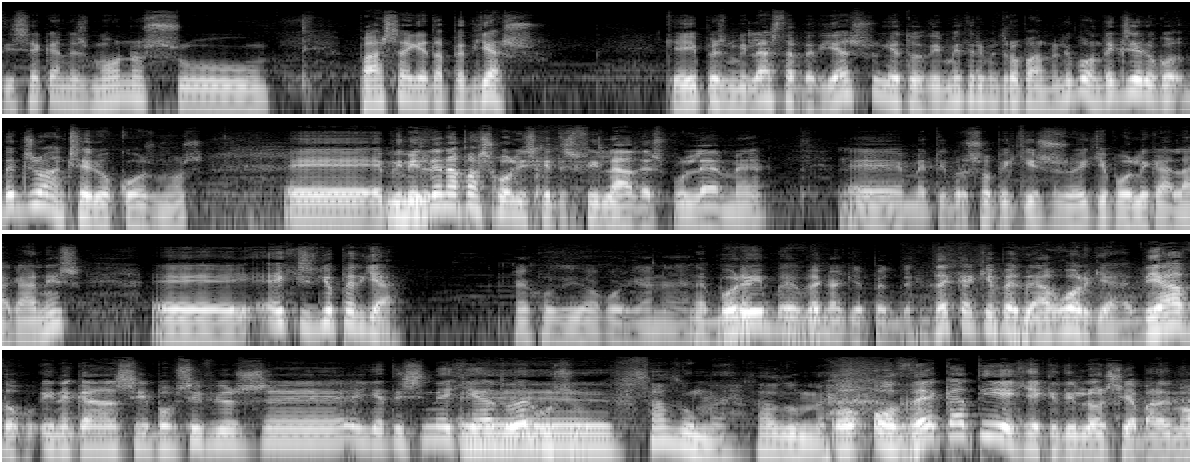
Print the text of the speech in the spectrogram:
προπονητή, έκανες μόνος σου πάσα για τα παιδιά σου. Και είπες, μιλάς στα παιδιά σου για τον Δημήτρη Μητροπάνο. Λοιπόν, δεν, ξέρω, δεν ξέρω αν ξέρει ο κόσμος. Ε, επειδή δεν απασχολείς και τις φυλάδες που λέμε ε, με την προσωπική σου ζωή και πολύ καλά κάνεις, ε, έχεις δύο παιδιά. Έχω δύο αγόρια, ναι. Ναι, μπορεί, Δε- Δέκα και πέντε. 10 και 5 αγόρια. Διάδοχο. Είναι κανένας υποψήφιος ε, για τη συνέχεια του έργου σου; Ε, Θα δούμε, θα δούμε. Ο, ο 10 τι έχει εκδηλώσει για παράδειγμα;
